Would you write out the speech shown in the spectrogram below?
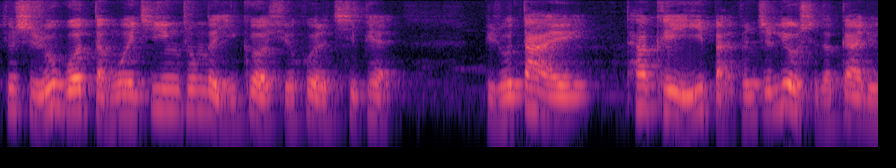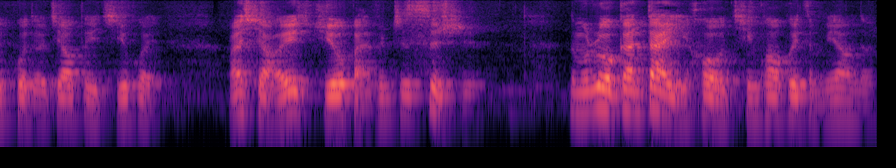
就是如果等位基因中的一个学会了欺骗，比如大 A。它可以以百分之六十的概率获得交配机会，而小 a 只有百分之四十。那么若干代以后情况会怎么样呢？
